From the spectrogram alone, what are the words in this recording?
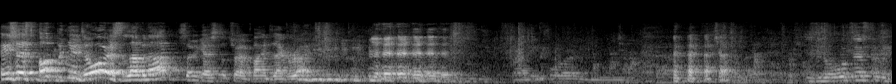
And he says, Open your doors, Lebanon. Some of you guys still trying to find Zechariah. Is it the Old Testament?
